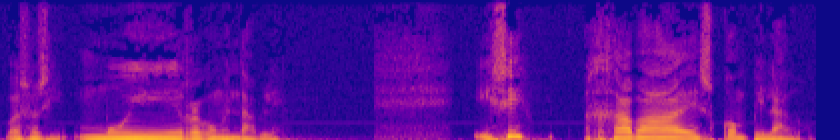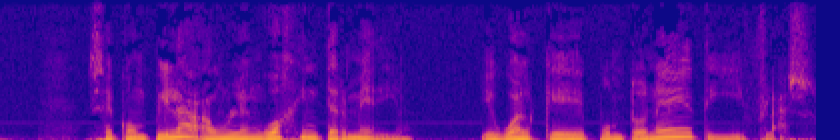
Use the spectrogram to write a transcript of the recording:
pues eso sí, muy recomendable. Y sí, Java es compilado. Se compila a un lenguaje intermedio, igual que .NET y Flash.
